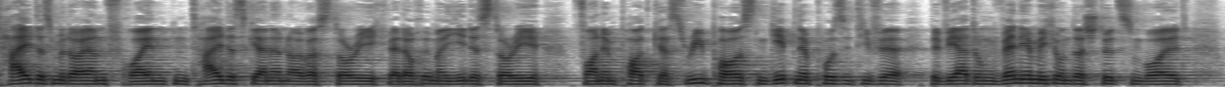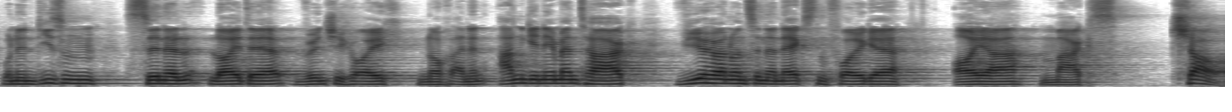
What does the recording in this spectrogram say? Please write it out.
Teilt es mit euren Freunden, teilt es gerne in eurer Story. Ich werde auch immer jede Story von dem Podcast reposten. Gebt eine positive Bewertung, wenn ihr mich unterstützen wollt. Und in diesem Sinne, Leute, wünsche ich euch noch einen angenehmen Tag. Wir hören uns in der nächsten Folge. Euer Max. Ciao.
